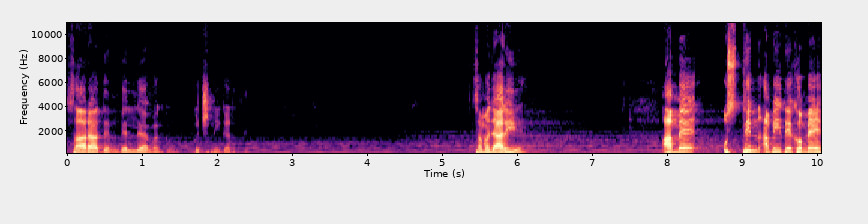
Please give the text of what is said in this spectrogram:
सारा दिन बेलिया में कुछ नहीं करते। समझ आ रही है? अब मैं उस दिन अभी देखो मैं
